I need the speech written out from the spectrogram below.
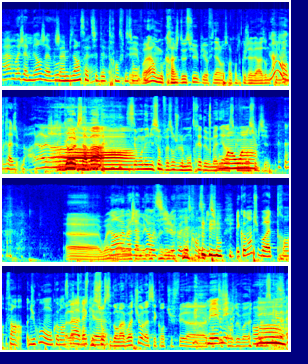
ah, moi j'aime bien, j'avoue. J'aime bien cette Ouais, idée bah, de transmission. écoutez, voilà, on me crache dessus, puis au final, on se rend compte que j'avais raison Non, on crache. Bah, là, Je là. rigole, ça Oh. va. C'est mon émission, de toute façon, je le montrais de manière à ce que vous Ouin, ouin. m'insultiez. Euh, ouais, non, bah ouais, moi j'aime bien aussi fragile. le côté transmission. Et comment tu pourrais être. trans- Enfin, du coup, on Bah, commencerait la avec. transmission, euh, c'est dans la voiture, là, c'est quand tu fais la. Mais- quand tu mais- changes de voie. Oh. Que.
